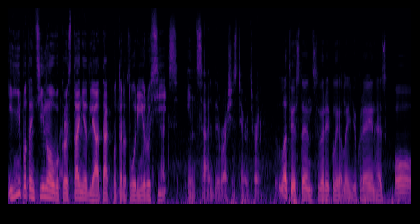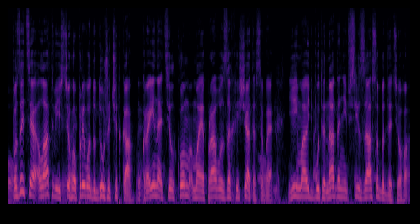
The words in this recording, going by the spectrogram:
і її потенційного використання для атак по території Росії. Позиція Латвії з цього приводу дуже чітка. Україна цілком має право захищати себе. Їй мають бути надані всі засоби для цього.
